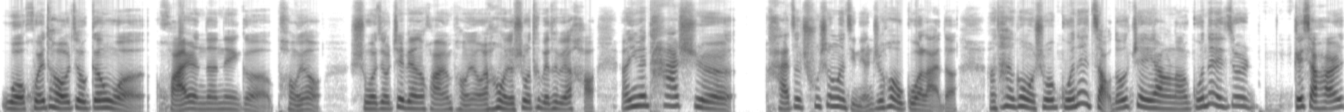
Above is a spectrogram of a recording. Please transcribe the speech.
我回头就跟我华人的那个朋友说，就这边的华人朋友，然后我就说特别特别好。然后因为他是孩子出生了几年之后过来的，然后他就跟我说，国内早都这样了，国内就是给小孩儿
